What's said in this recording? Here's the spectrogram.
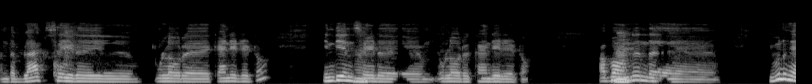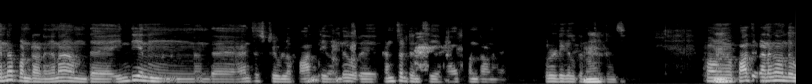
அந்த பிளாக் சைடு உள்ள ஒரு கேண்டிடேட்டும் இந்தியன். சைடு உள்ள ஒரு கேண்டிடேட்டும் அப்போ ம். வந்து இந்த இவனுங்க என்ன பண்றானுங்கன்னா அந்த இந்தியன் அந்த ஆன்செஸ்ட்ரி உள்ள பார்ட்டி வந்து ஒரு கன்சல்டன்சி ஹையர் பண்றானுங்க பொலிட்டிக்கல் கன்சல்டன்சி இப்போ அவங்க பாத்துக்கானுங்க அந்த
